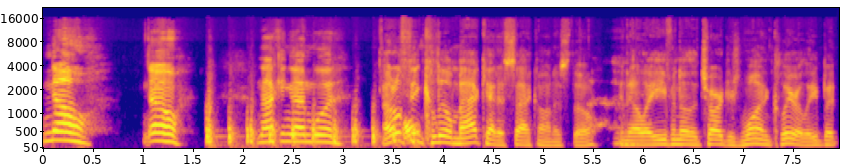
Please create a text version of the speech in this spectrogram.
no, no, knocking on wood. I don't think Khalil Mack had a sack on us though in LA, even though the Chargers won clearly. But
